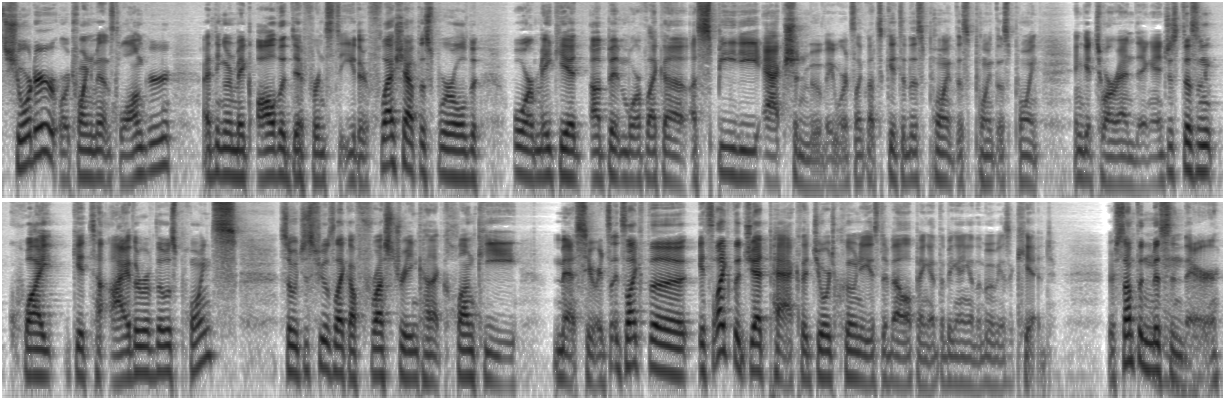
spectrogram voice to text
shorter or 20 minutes longer i think it would make all the difference to either flesh out this world or make it a bit more of like a, a speedy action movie where it's like let's get to this point this point this point and get to our ending. And it just doesn't quite get to either of those points. So it just feels like a frustrating kind of clunky mess here. It's, it's like the it's like the jetpack that george clooney is developing at the beginning of the movie as a kid. There's something missing mm-hmm. there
